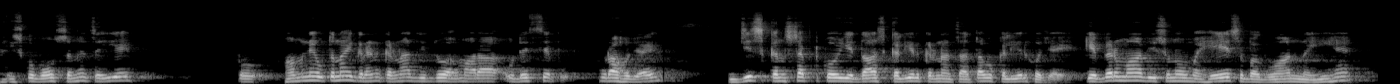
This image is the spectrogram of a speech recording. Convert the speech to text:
इसको बहुत समय चाहिए। तो हमने उतना ही ग्रहण करना जो हमारा उद्देश्य पूरा हो जाए। जिस कंसेप्ट को ये दास क्लियर करना चाहता, वो क्लियर हो जाए। कि ब्रह्मा, विष्णु, महेश भगवान नहीं है,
